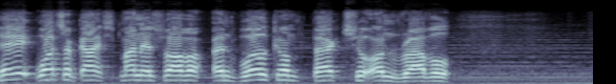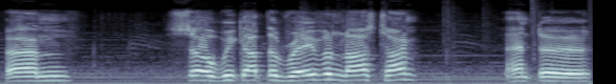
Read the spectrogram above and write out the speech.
Hey, what's up guys? My name is Vabber and welcome back to Unravel. Um, so we got the Raven last time and uh,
